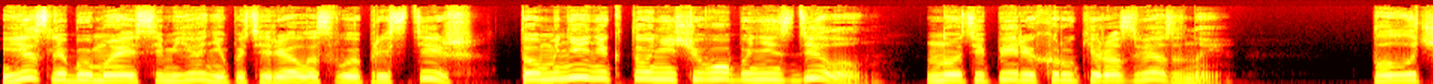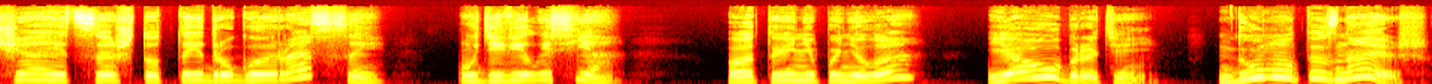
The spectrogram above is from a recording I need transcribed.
Если бы моя семья не потеряла свой престиж, то мне никто ничего бы не сделал. Но теперь их руки развязаны. «Получается, что ты другой расы?» — удивилась я. «А ты не поняла? Я оборотень. Думал, ты знаешь.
